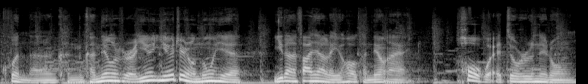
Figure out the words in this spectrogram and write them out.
困难肯肯定是因为因为这种东西一旦发现了以后，肯定哎后悔，就是那种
